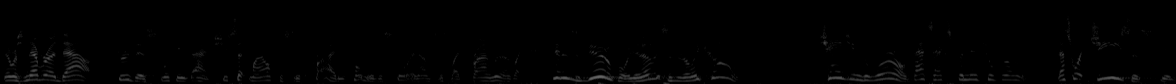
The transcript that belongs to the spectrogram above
There was never a doubt through this looking back. She sat in my office and cried and told me this story, and I was just like crying with her. I was like, man, this is beautiful, you know, this is really cool. Changing the world, that's exponential growth. That's what Jesus did.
